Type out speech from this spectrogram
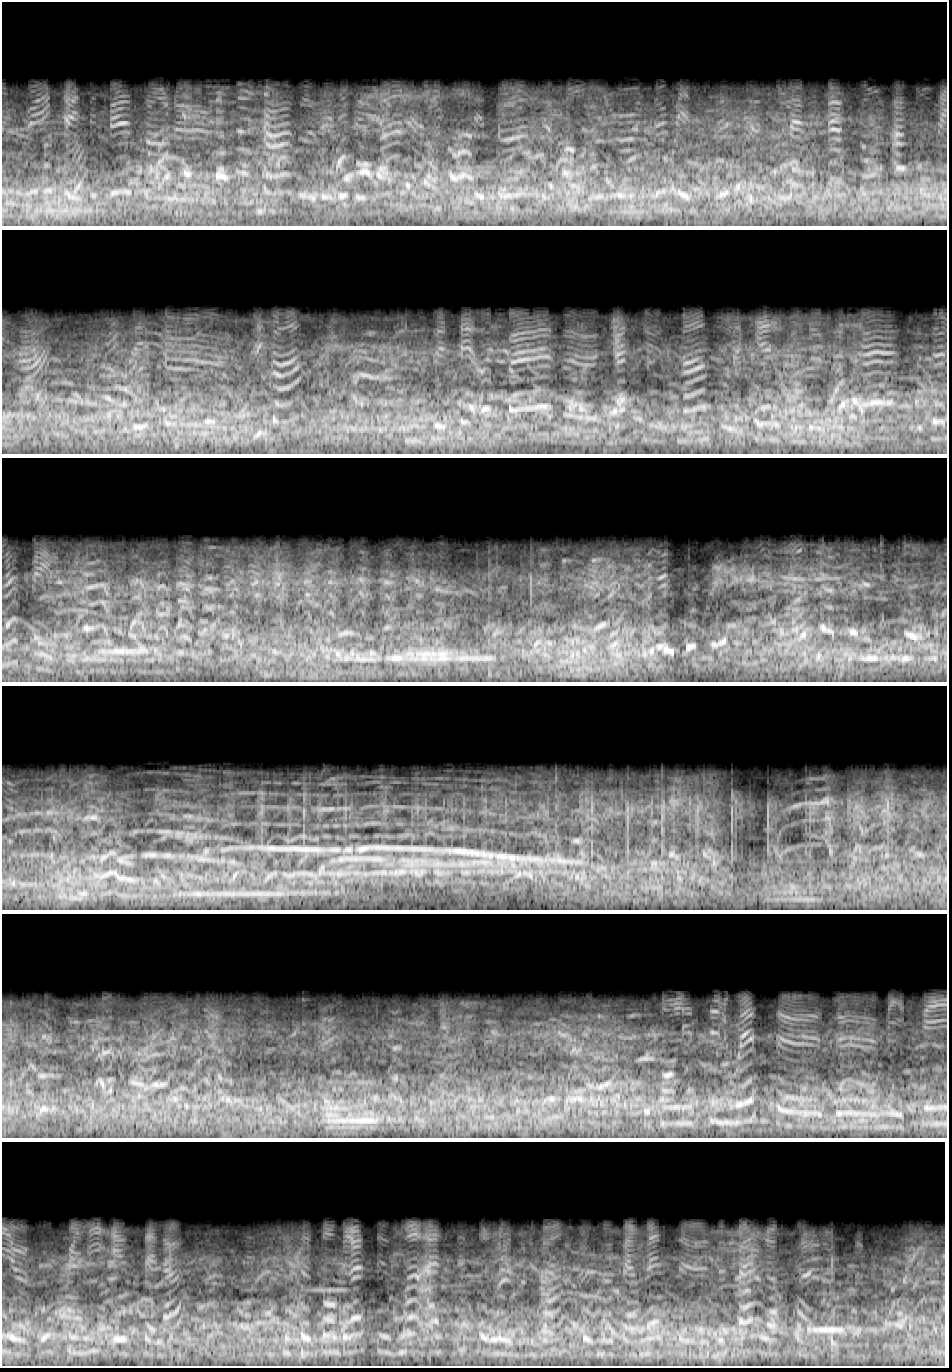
Qui a été faite dans le cadre de l'événement La Rue du en juin 2010 sur la Masson à Montréal. C'est un divan qui nous était offert euh, gracieusement sur lequel on devait silhouettes euh, de mes filles euh, Ophélie et Stella qui se sont gracieusement assis sur le divan pour me permettre euh, de faire leur concours.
